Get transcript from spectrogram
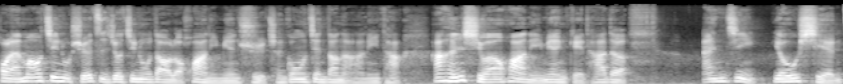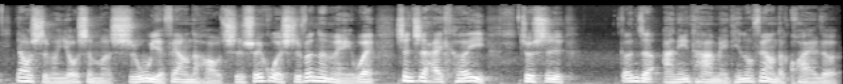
后来猫进入学子就进入到了画里面去，成功见到了阿妮塔。他很喜欢画里面给他的。安静悠闲，要什么有什么，食物也非常的好吃，水果十分的美味，甚至还可以就是跟着阿妮塔每天都非常的快乐。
